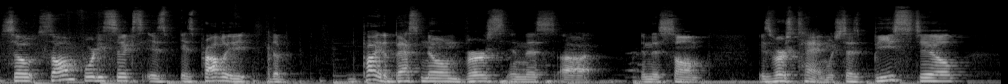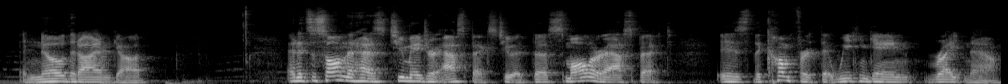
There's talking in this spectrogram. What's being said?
So Psalm 46 is is probably the probably the best known verse in this uh, in this psalm is verse 10, which says, "Be still and know that I am God." And it's a psalm that has two major aspects to it. The smaller aspect is the comfort that we can gain right now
